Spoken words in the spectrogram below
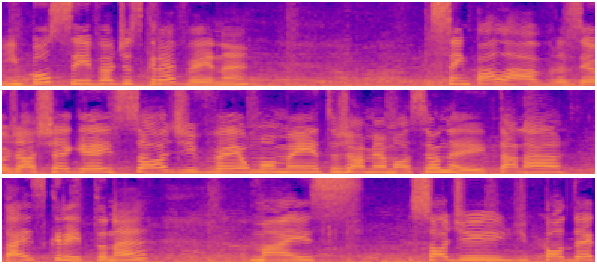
impossível de escrever, né? Sem palavras. Eu já cheguei só de ver o momento, já me emocionei. Tá, na, tá escrito, né? Mas só de, de poder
